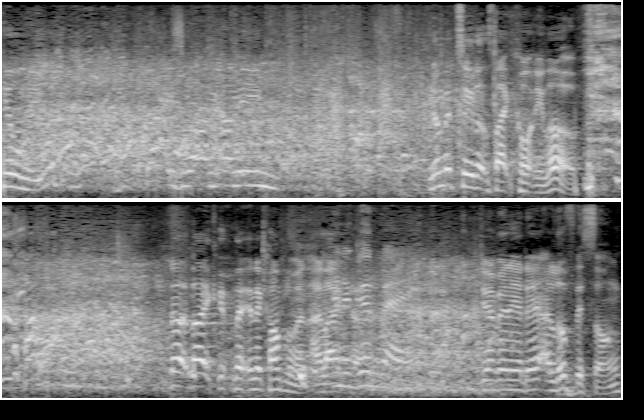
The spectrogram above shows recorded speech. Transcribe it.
kill me. Look at that. That is what I mean. Number two looks like Courtney Love. no, like in a compliment. I like In a that. good way. Do you have any idea? I love this song.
